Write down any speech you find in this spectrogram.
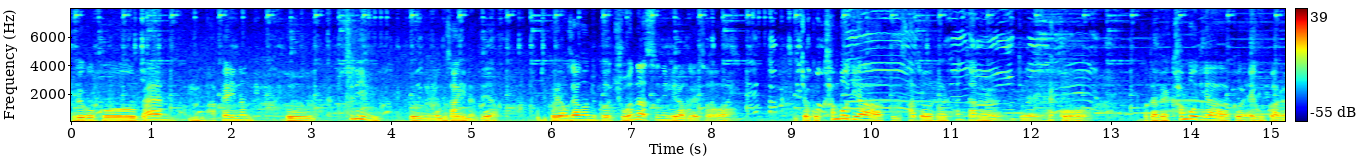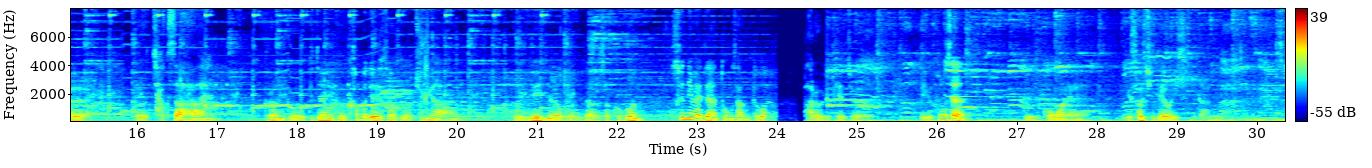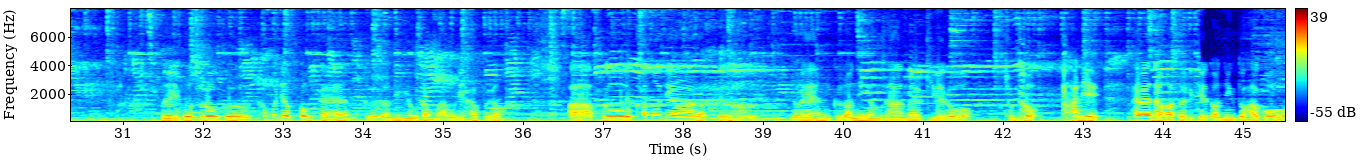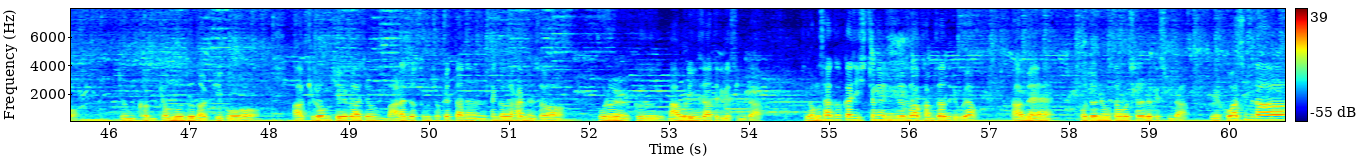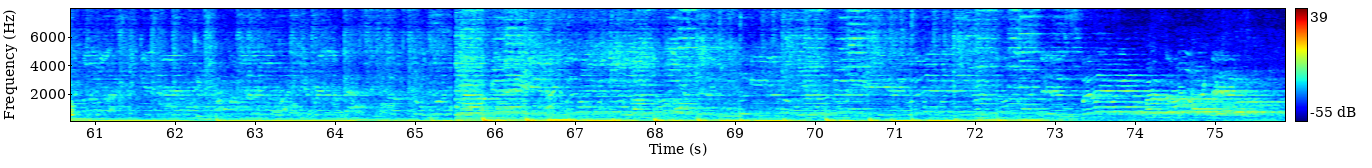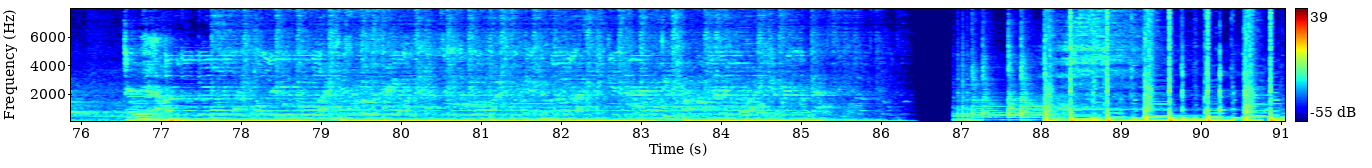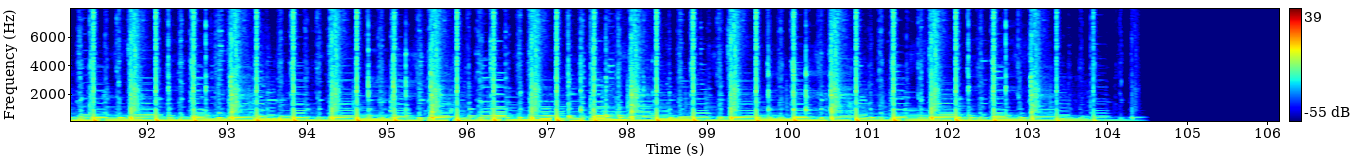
그리고 그 맨 앞에 있는 그 스님 그 영상이 있는데요. 그 영상은 그 주원나 스님이라고 해서 이쪽 그 캄보디아 그 사전을 편찬을 이제 했고 그다음에 캄보디아 그 애국가를 그 작사한 그런 그 굉장히 그 캄보디아에서 그 중요한 그 유인이라고 그럽니다. 그래서 그분 스님에 대한 동상도 바로 이렇게 저 이 훈센 그 공원에 이게 설치되어 있습니다. 네, 이곳으로 그 캄보디아 프롬펜 그 러닝 영상 마무리하고요. 아, 앞으로 캄보디아 그 여행 그 러닝 영상을 기회로 좀 더 많이 해외 나가서 이렇게 러닝도 하고 좀 겸- 견문도 넓히고 아, 그런 기회가 좀 많아졌으면 좋겠다는 생각을 하면서 오늘 그 마무리 인사드리겠습니다. 영상 끝까지 시청해 주셔서 감사드리고요. 다음에 버전 영상으로 찾아뵙겠습니다. 예, 고맙습니다. to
